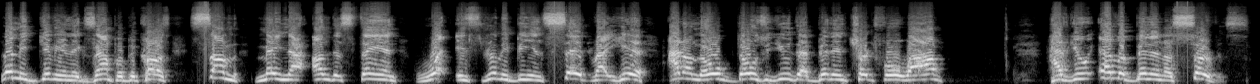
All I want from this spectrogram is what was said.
Let me give you an example because some may not understand what is really being said right here. I don't know, those of you that have been in church for a while, have you ever been in a service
